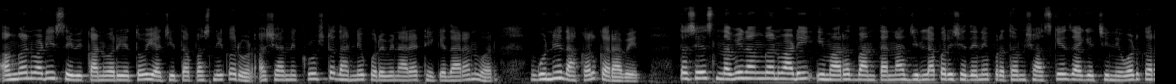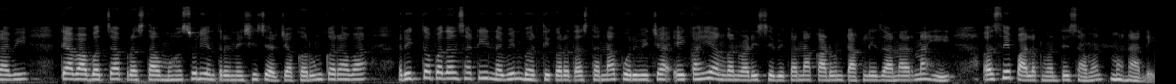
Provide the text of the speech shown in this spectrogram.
अंगणवाडी सेविकांवर येतो याची तपासणी करून अशा निकृष्ट धान्य पुरविणाऱ्या ठेकेदारांवर गुन्हे दाखल करावेत. तसेच नवीन अंगणवाडी इमारत बांधताना जिल्हा परिषदेने प्रथम शासकीय जागेची निवड करावी त्याबाबतचा प्रस्ताव महसूल यंत्रणेशी चर्चा करून करावा. रिक्त पदांसाठी नवीन भरती करत असताना पूर्वीच्या एकाही अंगणवाडी सेविकांना काढून टाकले जाणार नाही असे पालकमंत्री सावंत म्हणाले.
